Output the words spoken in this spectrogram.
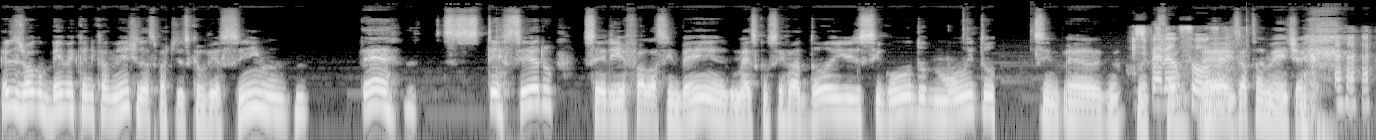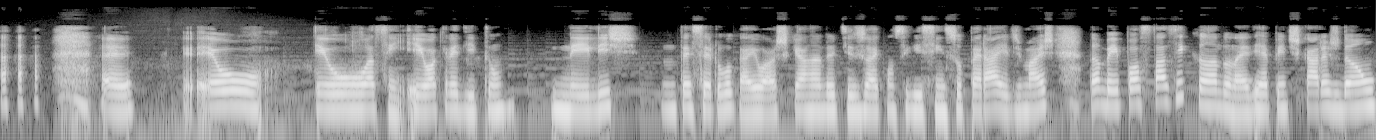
Eles jogam bem mecanicamente das partidas que eu vi assim. É, terceiro seria falar assim bem, mais conservador, e segundo, muito Sim, é, é Esperançoso. É, exatamente. É. é. Eu, eu, assim, eu acredito neles no terceiro lugar. Eu acho que a 100 Thieves vai conseguir sim superar eles, mas também posso estar zicando, né? De repente os caras dão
